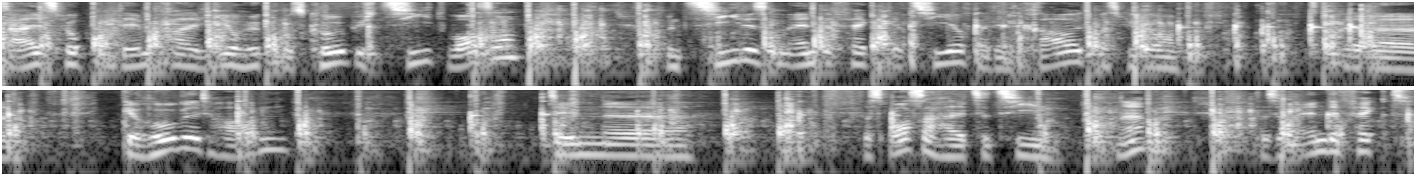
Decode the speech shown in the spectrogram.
Salz wirkt in dem Fall hier hygroskopisch, zieht Wasser und Ziel ist im Endeffekt jetzt hier bei dem Kraut, was wir äh, gehobelt haben, den, äh, das Wasser halt zu ziehen. Ne? Dass im Endeffekt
